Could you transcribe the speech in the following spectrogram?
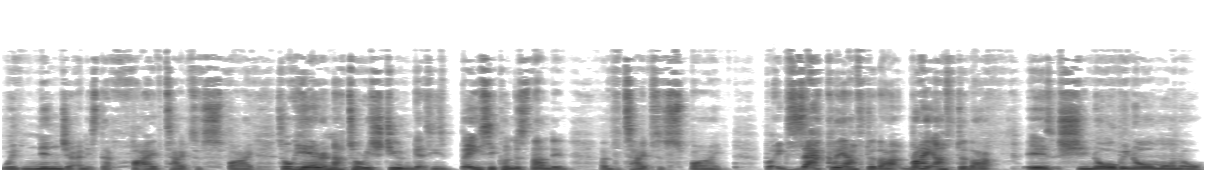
with ninja and it's the five types of spy. So here a Natori student gets his basic understanding of the types of spy. But exactly after that, right after that, is Shinobi no Mono,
